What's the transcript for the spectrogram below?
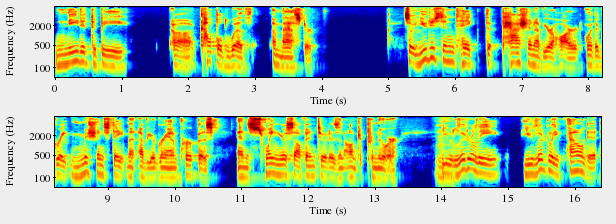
needed to be uh, coupled with a master so you just didn't take the passion of your heart or the great mission statement of your grand purpose and swing yourself into it as an entrepreneur. Mm. You literally you literally found it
